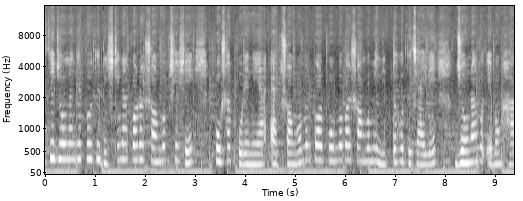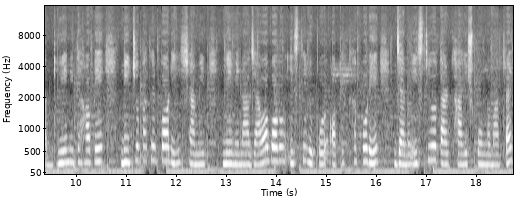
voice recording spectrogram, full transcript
স্থির যৌনাঙ্গের প্রতি দৃষ্টি না করার সঙ্গম শেষে পোশাক পরে নেয়া এক সঙ্গমের পর পূর্ণবার সঙ্গমে লিপ্ত হতে চাইলে যৌনাঙ্গ এবং হাত ধুয়ে নিতে হবে। বীর্যপাতের পরই স্বামীর নেমে না যাওয়া বরং স্ত্রীর উপর অপেক্ষা করে যেন স্ত্রীও তার খাহেশ পূর্ণ মাত্রায়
